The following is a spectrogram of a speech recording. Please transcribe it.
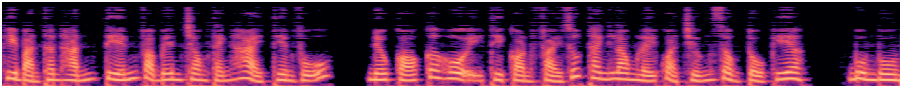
khi bản thân hắn tiến vào bên trong Thánh Hải Thiên Vũ, nếu có cơ hội thì còn phải giúp Thanh Long lấy quả trứng rồng tổ kia. Bùm bùm,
